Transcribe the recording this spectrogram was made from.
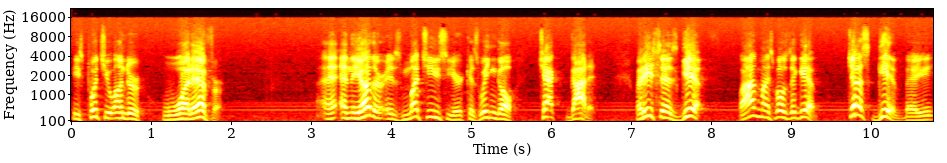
He's put you under whatever. And the other is much easier because we can go, check, got it. But he says, give. Well, how am I supposed to give? Just give, baby.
